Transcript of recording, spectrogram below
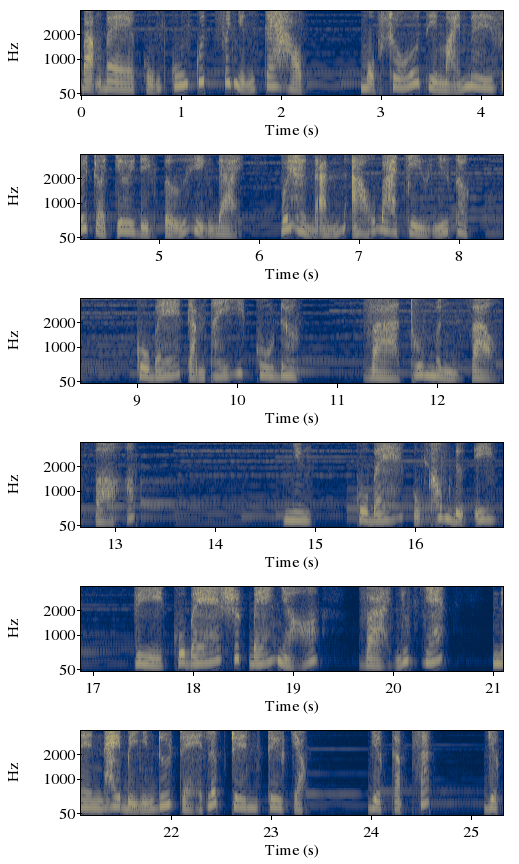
Bạn bè cũng cuốn quýt với những ca học. Một số thì mải mê với trò chơi điện tử hiện đại, với hình ảnh ảo ba chiều như thật. Cô bé cảm thấy cô đơn và thu mình vào vỏ ốc. Nhưng cô bé cũng không được yên, vì cô bé rất bé nhỏ và nhút nhát, nên hay bị những đứa trẻ lớp trên trêu chọc, giật cặp sách, giật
